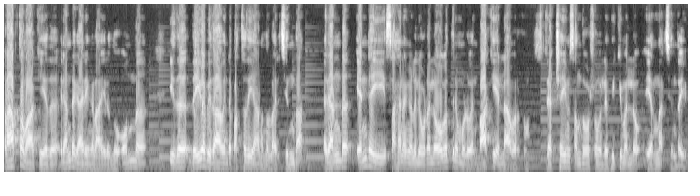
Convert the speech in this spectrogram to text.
പ്രാപ്തമാക്കിയത് രണ്ട് കാര്യങ്ങളായിരുന്നു. ഒന്ന് ഇത് ദൈവപിതാവിന്റെ പദ്ധതിയാണെന്നുള്ള ഒരു ചിന്ത. രണ്ട് എന്റെ ഈ സഹനങ്ങളിലൂടെ ലോകത്തിന് മുഴുവൻ ബാക്കി എല്ലാവർക്കും രക്ഷയും സന്തോഷവും ലഭിക്കുമല്ലോ എന്ന ചിന്തയും.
